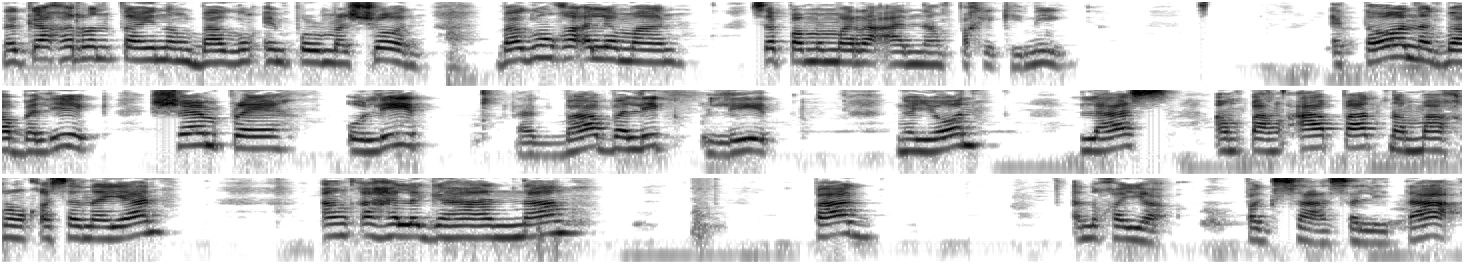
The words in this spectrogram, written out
Nagkakaroon tayo ng bagong impormasyon, bagong kaalaman sa pamamaraan ng pakikinig. Ito, nagbabalik. Siyempre, ulit. Nagbabalik ulit. Ngayon, last, ang pang-apat na makrong kasanayan, ang kahalagahan ng pag, ano kaya, pagsasalita.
